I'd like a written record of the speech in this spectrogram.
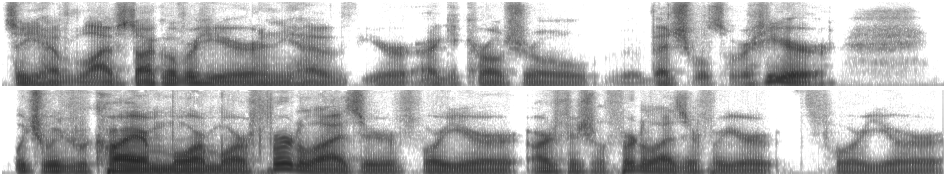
so you have livestock over here and you have your agricultural vegetables over here which would require more and more fertilizer for your artificial fertilizer for your for your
